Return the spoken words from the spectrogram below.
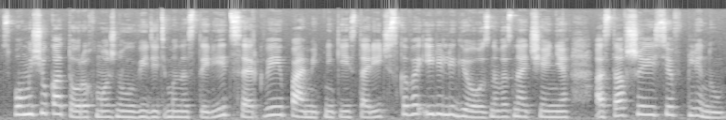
с помощью которых можно увидеть монастыри, церкви и памятники исторического и религиозного значения, оставшиеся в плену.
